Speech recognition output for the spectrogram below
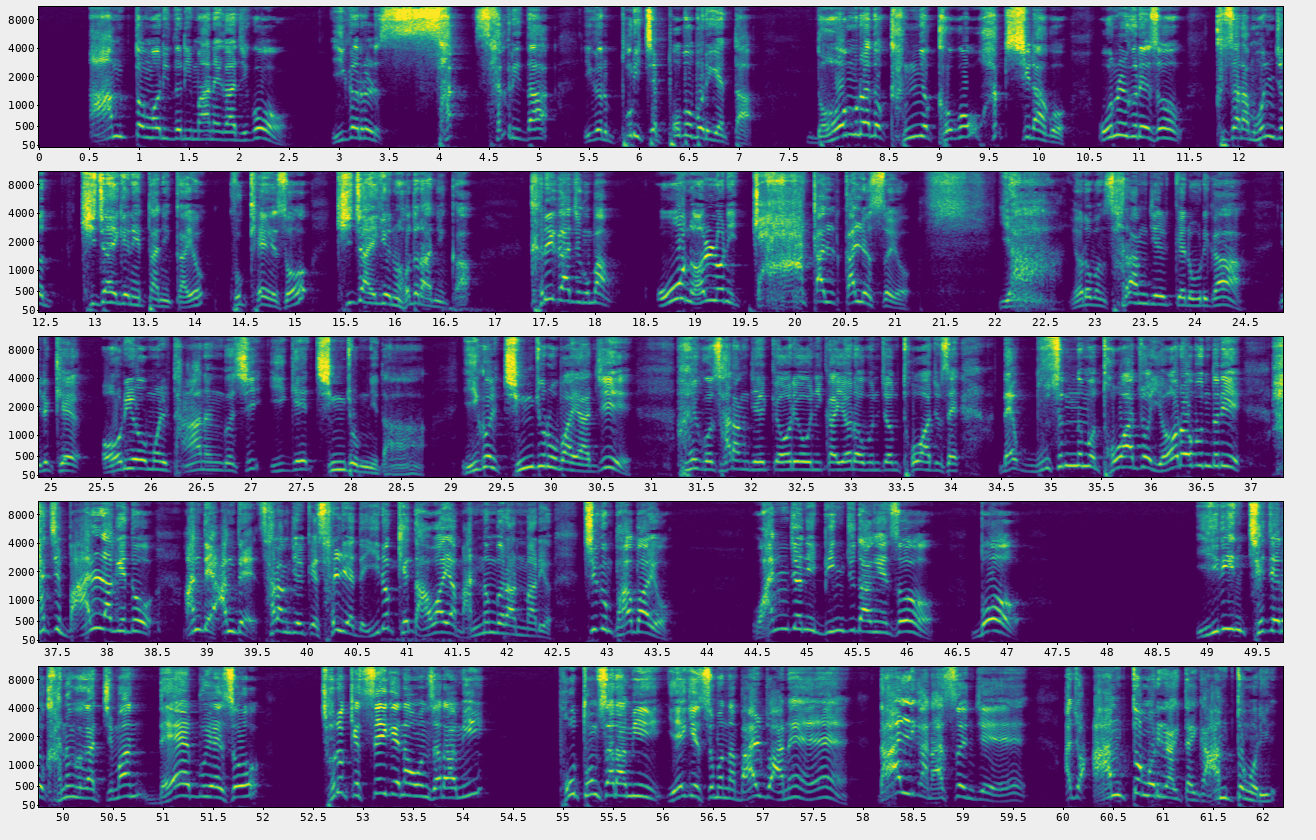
암덩어리들이 많아가지고 이거를 싹 사그리다 이거를 뿌리째 뽑아버리겠다. 너무나도 강력하고 확실하고 오늘 그래서 그 사람 혼자 기자회견 했다니까요. 국회에서 기자회견을 하더라니까. 그래가지고 막 온 언론이 쫙 깔, 깔렸어요. 야, 여러분 사랑제일교회를 우리가 이렇게 어려움을 당하는 것이 이게 징조입니다. 이걸 징조로 봐야지. 아이고 사랑제일교회 어려우니까 여러분 좀 도와주세요. 내가 무슨 놈을 도와줘. 여러분들이 하지 말라게도 안 돼, 안 돼. 사랑제일교회 살려야 돼. 이렇게 나와야 맞는 거란 말이에요. 지금 봐봐요. 완전히 민주당에서 뭐 1인 체제로 가는 것 같지만 내부에서 저렇게 세게 나온 사람이 보통 사람이 얘기했으면 나 말도 안 해. 난리가 났어, 이제. 아주 암덩어리라 했다니까, 암덩어리.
